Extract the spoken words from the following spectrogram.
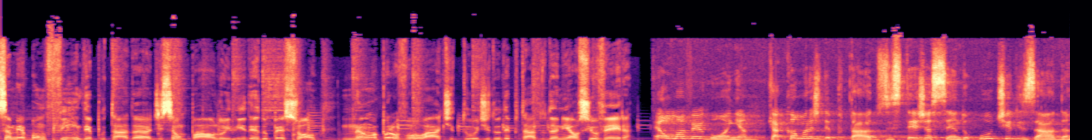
Samia Bonfim, deputada de São Paulo e líder do PSOL, não aprovou a atitude do deputado Daniel Silveira. É uma vergonha que a Câmara de Deputados esteja sendo utilizada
